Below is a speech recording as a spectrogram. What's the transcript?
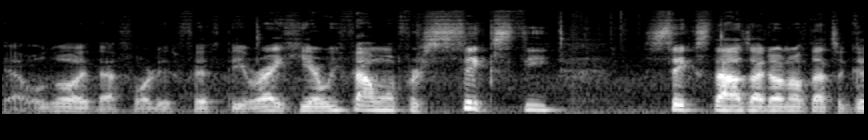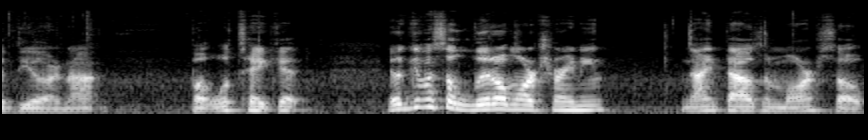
Yeah, we'll go like that 40 to 50. Right here, we found one for 66,000. I don't know if that's a good deal or not, but we'll take it. It'll give us a little more training, 9,000 more. So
